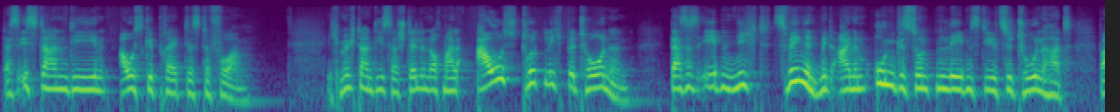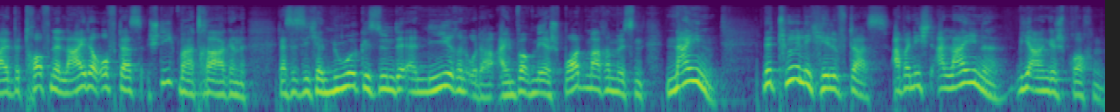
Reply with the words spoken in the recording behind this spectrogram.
Das ist dann die ausgeprägteste Form. Ich möchte an dieser Stelle nochmal ausdrücklich betonen, dass es eben nicht zwingend mit einem ungesunden Lebensstil zu tun hat, weil Betroffene leider oft das Stigma tragen, dass sie sich ja nur gesünder ernähren oder einfach mehr Sport machen müssen. Nein, natürlich hilft das, aber nicht alleine, wie angesprochen.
